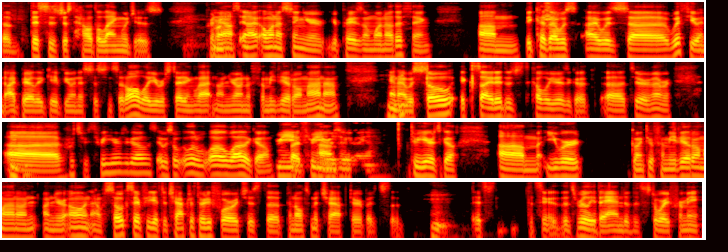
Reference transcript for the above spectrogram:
the. This is just how the language is pronounced. And I, I want to sing your your praise on one other thing. Um, because I was I was uh, with you and I barely gave you an assistance at all while you were studying Latin on your own with Familia Romana, and I Mhm. was so excited. It was just a couple years ago uh, too. Remember, uh, what's it, three years ago? It was a little while, while ago. Mm-hmm. Three, but, three um, years ago, yeah. three years ago, um, you were going through Familia Romana on, on your own. I was so excited for you to get to chapter 34, which is the penultimate chapter, but it's the Hmm. it's that's that's really the end of the story for me.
